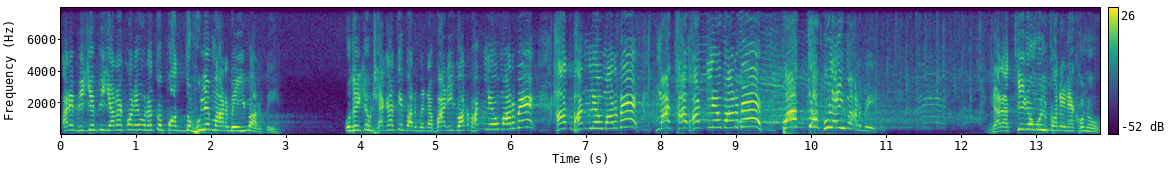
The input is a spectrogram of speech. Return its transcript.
আরে বিজেপি যারা করে, ওরা তো পদ্ম ফুলে মারবেই মারবে। ওদের কেউ ঠেকাতে পারবে না। বাড়ি ঘর ভাঙলেও মারবে, হাত ভাঙলেও মারবে, মাথা ফাটলেও মারবে পদ্ম ফুলেই মারবে। যারা তৃণমূল করেন এখনও,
